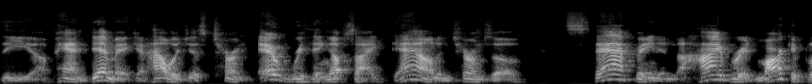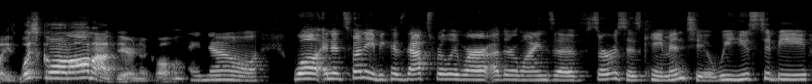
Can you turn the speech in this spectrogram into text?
the uh, pandemic and how it just turned everything upside down in terms of staffing and the hybrid marketplace. What's going on out there, Nicole? I know. Well, and it's funny because that's really where our other lines of services came into. We used to be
